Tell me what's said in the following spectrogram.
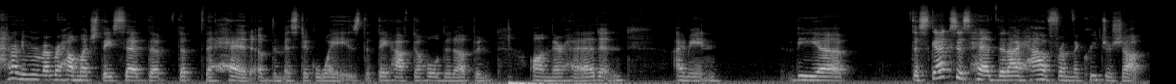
I don't even remember how much they said the, the, the head of the mystic weighs that they have to hold it up and on their head. And I mean the uh, the Skeksis head that I have from the creature shop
